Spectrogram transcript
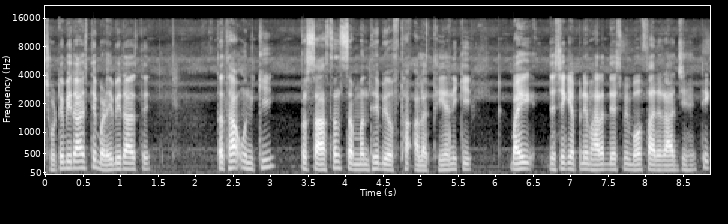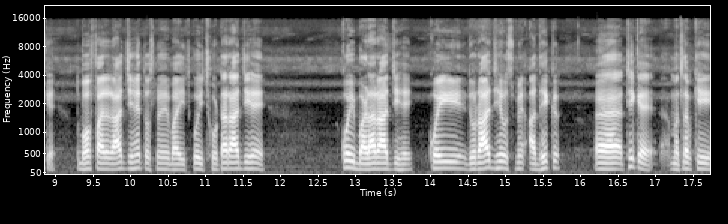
छोटे भी राज्य थे, बड़े भी राज्य थे। तथा उनकी प्रशासन संबंधी व्यवस्था अलग थी। यानी कि भाई, जैसे कि अपने भारत देश में बहुत सारे राज्य हैं, ठीक है? तो बहुत सारे राज्य हैं तो उसमें भाई कोई छोटा राज्य है, कोई बड़ा राज्य है, कोई जो राज्य है, उसमें अधिक ठीक है? मतलब कि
